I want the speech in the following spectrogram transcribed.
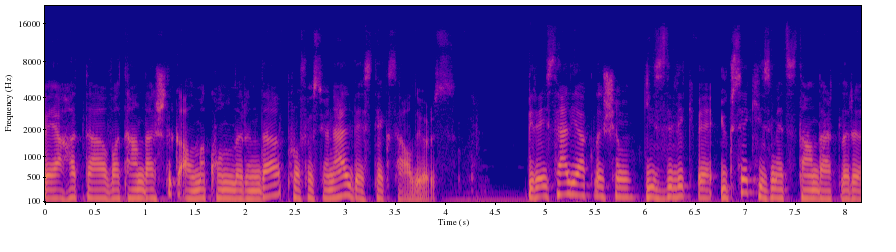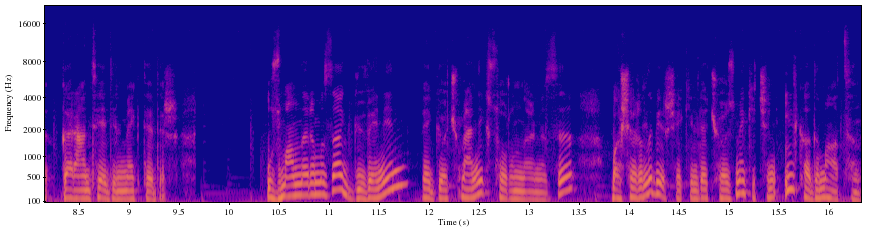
veya hatta vatandaşlık alma konularında profesyonel destek sağlıyoruz. Bireysel yaklaşım, gizlilik ve yüksek hizmet standartları garanti edilmektedir. Uzmanlarımıza güvenin ve göçmenlik sorunlarınızı başarılı bir şekilde çözmek için ilk adımı atın.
